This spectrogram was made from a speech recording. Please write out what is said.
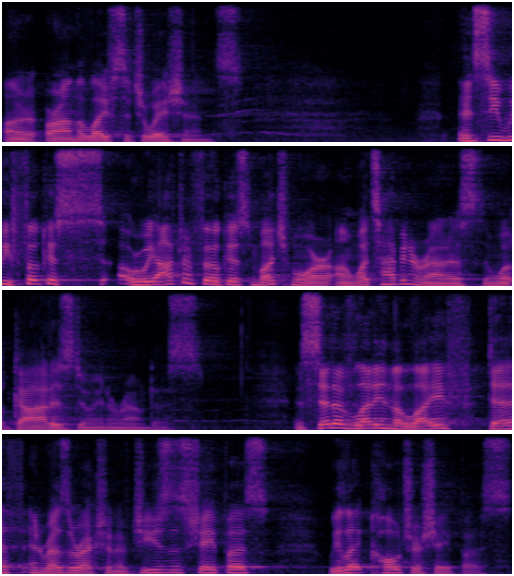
or on the life situations. And see, we focus, or we often focus much more on what's happening around us than what God is doing around us. Instead of letting the life, death, and resurrection of Jesus shape us, we let culture shape us.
